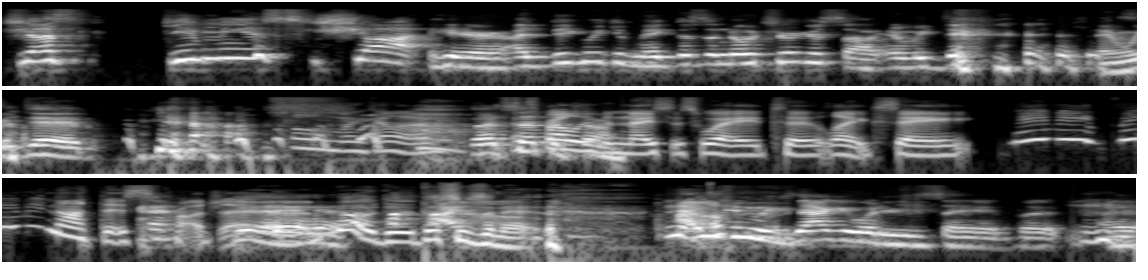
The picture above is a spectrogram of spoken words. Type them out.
Just give me a shot here. I think we can make this a no trigger song, and we did. and we did yeah. Oh my god. That's, That's probably the nicest way to like say maybe maybe not this project. Yeah, yeah. no, dude, this I- isn't it. No. I knew exactly what he was saying, but Mhm.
